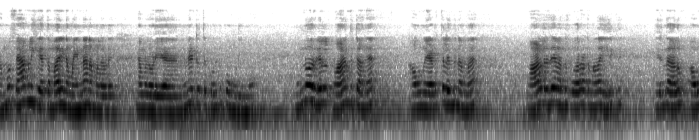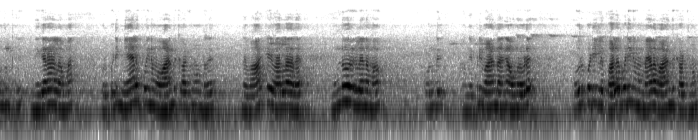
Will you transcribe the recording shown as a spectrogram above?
நம்ம ஃபேமிலிக்கு ஏற்ற மாதிரி நம்ம என்ன நம்மளோட நம்மளுடைய முன்னேற்றத்தை கொண்டு போக முடியுமோ முன்னோர்கள் வாழ்ந்துட்டாங்க. அவங்க இடத்துலேருந்து நம்ம வாழ்கிறதே வந்து போராட்டமாக தான் இருக்குது இருந்தாலும் அவங்களுக்கு நிகராக இல்லாமல் ஒரு படி மேலே போய் நம்ம வாழ்ந்து காட்டணுன்ற இந்த வாழ்க்கை வரலாற முன்னோர்களை நம்ம கொண்டு அவங்க எப்படி வாழ்ந்தாங்க அவங்களோட ஒரு படி இல்லை பல படி நம்ம மேலே வாழ்ந்து காட்டணும்.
